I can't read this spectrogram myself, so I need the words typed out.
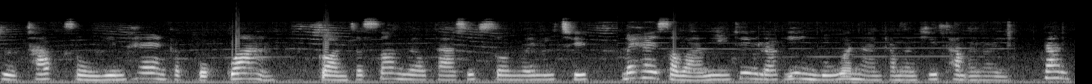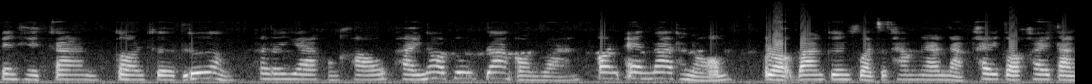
ถูกทักส่งยิ้มแห้งกับปกกว้าง ก่อนจะซ่อนแววตาซุกซนไว้มิชิด ไม่ให้สวามีที่รักยิ่งรู้ว่านางกำลังคิดทำอะไรนั่นเป็นเหตุการณ์ก่อนเกิดเรื่องภรรยาของเขาภายนอกรูปร่างอ่อนหวาน อ่อนแอนหน้าถนอม เปราะบางเกินกว่าจะทำงานหนักใครต่อใครต่าง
